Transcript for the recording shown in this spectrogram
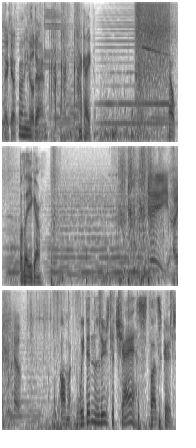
There you go. Oh, he's Killed down. him. Okay. Oh, well, there you go. Yay, I helped. Um, we didn't lose the chest. That's good.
